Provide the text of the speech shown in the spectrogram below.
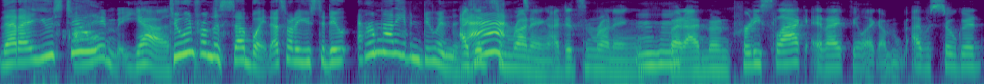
that I used to. I'm, yeah, to and from the subway. That's what I used to do, and I'm not even doing that. I did some running. I did some running, Mhm. but I've been pretty slack, and I feel like I'm. I was so good,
